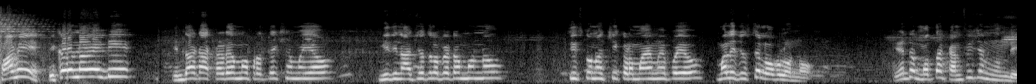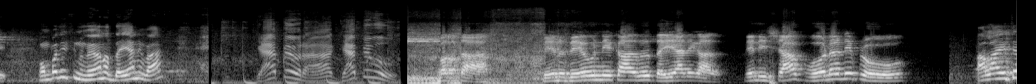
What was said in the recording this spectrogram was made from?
స్వామి ఇక్కడ ఉన్నావేంటి? ఇందాక అక్కడేమో ప్రత్యక్షమయ్యావు. నీది నా చేతిలో పెట్టమన్నావు. తీసుకొని వచ్చి ఇక్కడ మాయమైపోయావు. మళ్ళీ చూస్తే లోపల ఉన్నావు. ఏంటో మొత్తం కన్ఫ్యూజన్ ఉంది. కొంపదీసి నువ్వేమైనా దయ్యానివా? ఇవ్వు. భక్త నేను దేవుణ్ణి కాదు దయ్యాన్ని కాదు. నేను ఈ షాప్ ఓనర్ని బ్రో. అలా అయితే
